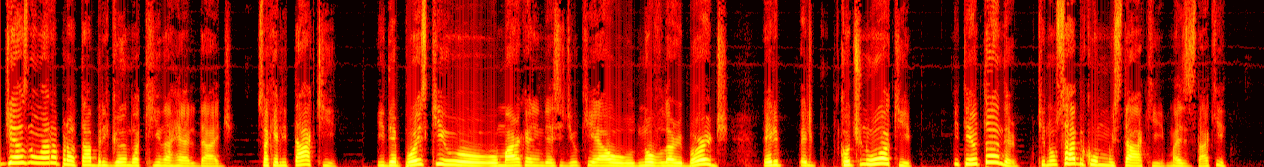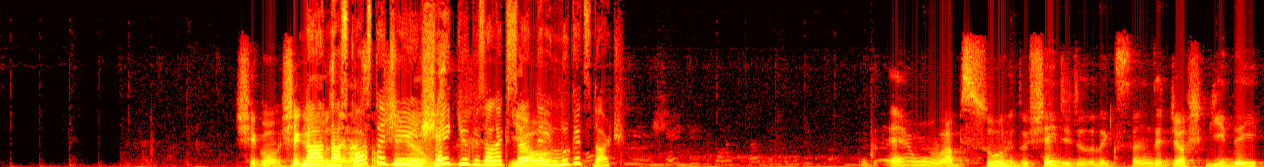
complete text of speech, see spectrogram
O Jazz não era para estar tá brigando aqui na realidade. Só que ele tá aqui. E depois que o, o Markkinen decidiu que é o novo Larry Bird, ele, ele continuou aqui. E tem o Thunder, que não sabe como está aqui, mas está aqui. Chegou, chegamos, Na, nas né, costas nação? de Chegamos. Shea Gilgis Alexander E, ó, e Dort. É um absurdo. Cheio de Alexander, Josh Gidey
